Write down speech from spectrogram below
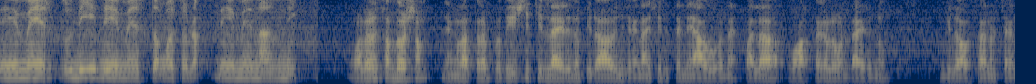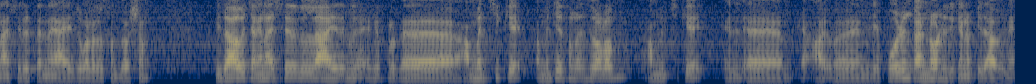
ദൈവമേ സ്തുതി ദൈവമേ സ്തോത്രം ദൈവമേ നന്ദി. വളരെ സന്തോഷം. ഞങ്ങൾ അത്ര പ്രതീക്ഷിച്ചില്ലായിരുന്നു പിതാവിന് ചങ്ങനാശ്ശേരി തന്നെ ആവുമെന്ന്. പല വാർത്തകളും ഉണ്ടായിരുന്നു. എങ്കിലും അവസാനം ചങ്ങനാശ്ശേരി തന്നെ ആയതിൽ വളരെ സന്തോഷം. പിതാവ് ചങ്ങനാശ്ശേരിയിലായതിൽ അമ്മച്ചിക്ക് അമ്മച്ചിയെ സംബന്ധിച്ചിടത്തോളം അമ്മച്ചിക്ക് എപ്പോഴും കണ്ടുകൊണ്ടിരിക്കണം പിതാവിനെ.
